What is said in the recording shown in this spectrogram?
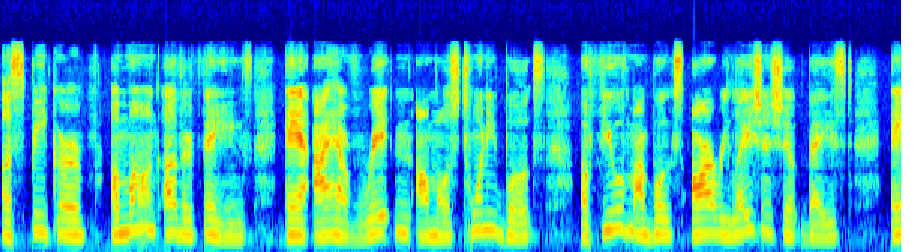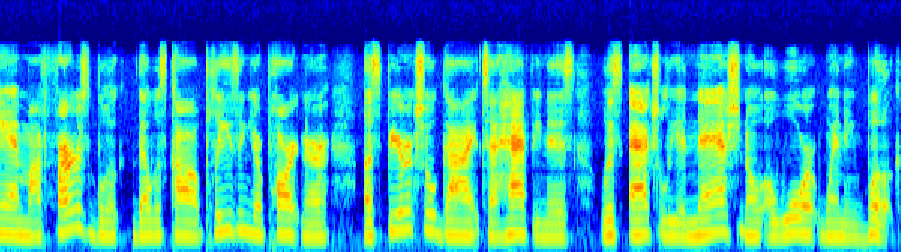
a speaker, among other things. And I have written almost 20 books. A few of my books are relationship based. And my first book, that was called Pleasing Your Partner A Spiritual Guide to Happiness, was actually a national award winning book.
